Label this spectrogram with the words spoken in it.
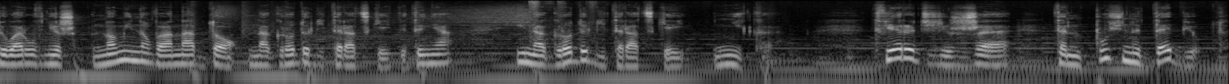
była również nominowana do Nagrody Literackiej Gdynia i Nagrody Literackiej Nike. Twierdzi, że ten późny debiut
